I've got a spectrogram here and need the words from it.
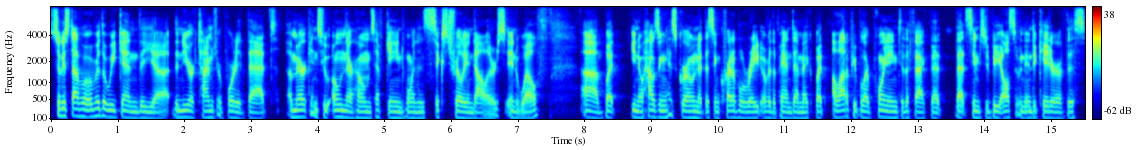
so, Gustavo, over the weekend, the uh, the New York Times reported that Americans who own their homes have gained more than six trillion dollars in wealth. Uh, but you know, housing has grown at this incredible rate over the pandemic. But a lot of people are pointing to the fact that that seems to be also an indicator of this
